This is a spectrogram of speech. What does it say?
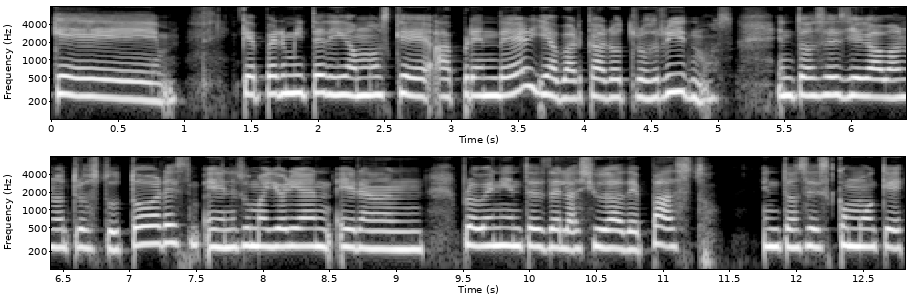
que, que permite, digamos, que aprender y abarcar otros ritmos. Entonces llegaban otros tutores, en su mayoría eran provenientes de la ciudad de Pasto. Entonces, como que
